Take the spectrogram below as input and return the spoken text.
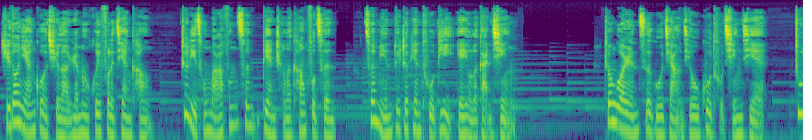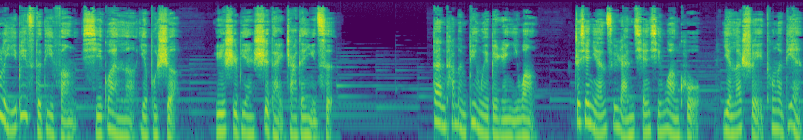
许多年过去了，人们恢复了健康，这里从麻风村变成了康复村，村民对这片土地也有了感情。中国人自古讲究故土情结，住了一辈子的地方，习惯了也不舍，于是便世代扎根于此。但他们并未被人遗忘，这些年虽然千辛万苦引了水通了电，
